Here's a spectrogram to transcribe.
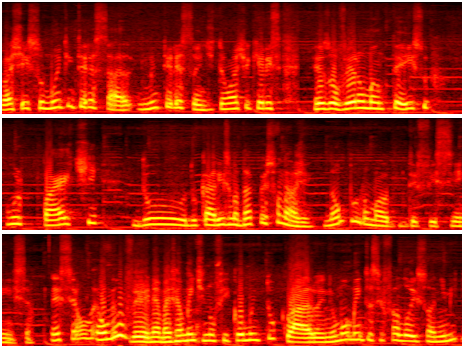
Eu achei isso muito interessante, muito interessante. Então acho que eles resolveram manter isso por parte do, do carisma da personagem, não por uma deficiência. Esse é o, é o, meu ver, né? Mas realmente não ficou muito claro. Em nenhum momento se falou isso o anime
